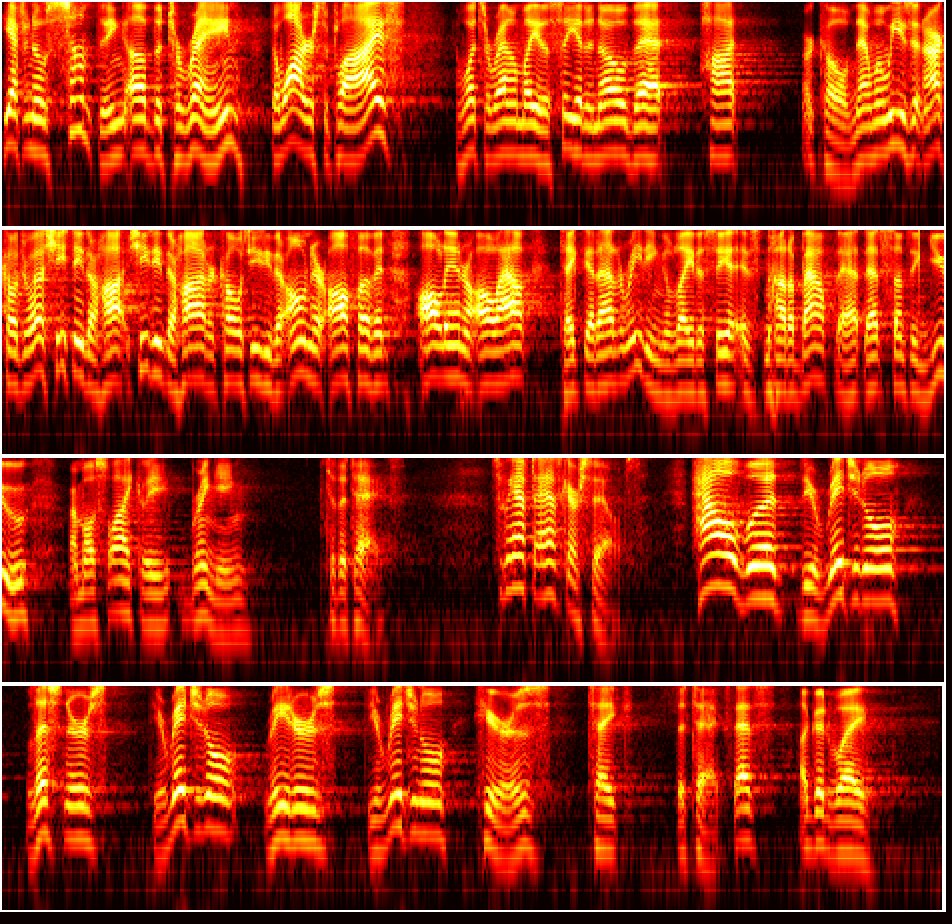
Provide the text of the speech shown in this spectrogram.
you have to know something of the terrain, the water supplies, and what's around Laodicea to know that hot or cold. Now, when we use it in our culture, well, she's neither hot, she's either hot or cold, she's either on or off of it, all in or all out. Take that out of reading of Laodicea. It's not about that. That's something you are most likely bringing to the text. So we have to ask ourselves how would the original listeners, the original readers, the original hearers take the text? That's a good way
